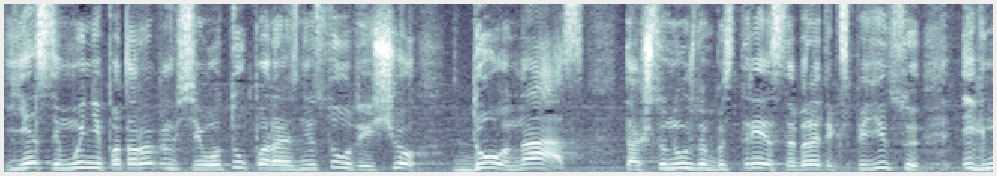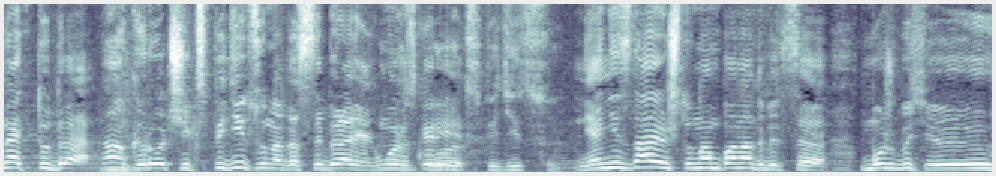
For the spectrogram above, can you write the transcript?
Если мы не поторопимся, его тупо разнесут еще до нас. Так что нужно быстрее собирать экспедицию и гнать туда. Нам, короче, экспедицию надо собирать как можно Какую скорее. экспедицию? Я не знаю, что нам понадобится. Может быть, э,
